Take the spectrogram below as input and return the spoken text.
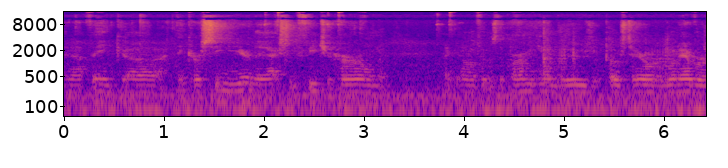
and I think uh, I think her senior year they actually featured her on the I don't know if it was the Birmingham News or Post Herald or whatever.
